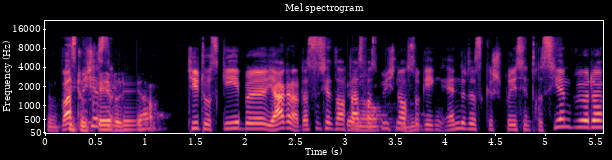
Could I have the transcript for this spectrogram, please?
was mich ist, ja. Titus Gebel, ja genau, das ist jetzt auch genau. das, was genau, mich noch mhm. so gegen Ende des Gesprächs interessieren würde.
